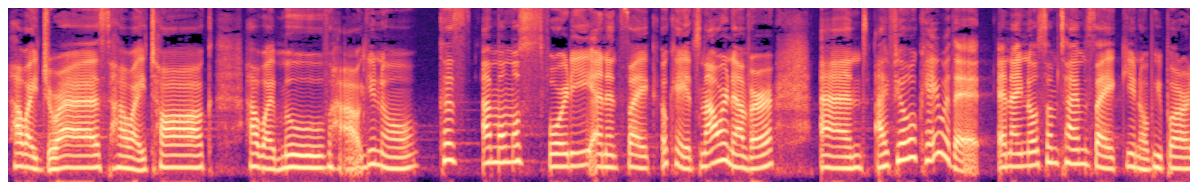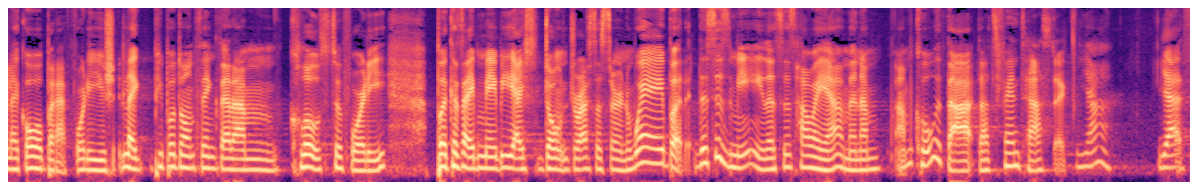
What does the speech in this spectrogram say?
how I dress, how I talk, how I move, how, you know, because I'm almost 40 and it's like, okay, it's now or never. And I feel okay with it. And I know sometimes, like, you know, people are like, oh, but at 40, you should, like, people don't think that I'm close to 40 because I maybe I don't dress a certain way, but this is me. This is how I am. And I'm, I'm cool with that. That's fantastic. Yeah. Yes.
